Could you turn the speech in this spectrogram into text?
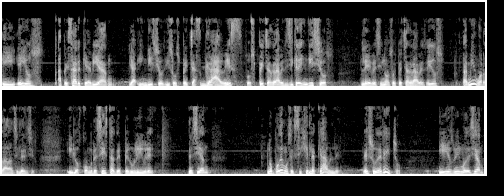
y ellos, a pesar que habían ya indicios y sospechas graves, sospechas graves, ni siquiera indicios leves, sino sospechas graves, ellos también guardaban silencio. Y los congresistas de Perú Libre decían, no podemos exigirle que hable, es su derecho. Y ellos mismos decían,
